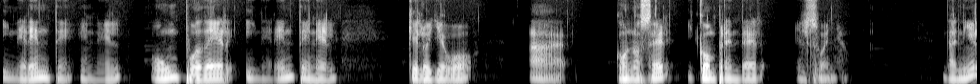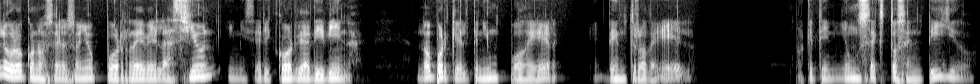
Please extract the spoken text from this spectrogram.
inherente en él o un poder inherente en él que lo llevó a conocer y comprender el sueño. Daniel logró conocer el sueño por revelación y misericordia divina, no porque él tenía un poder dentro de él, porque tenía un sexto sentido,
